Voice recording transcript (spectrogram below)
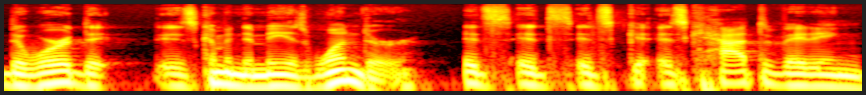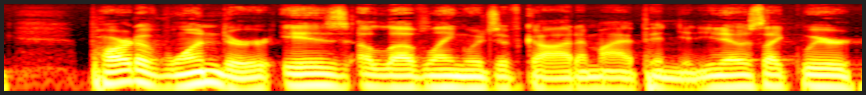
the word that is coming to me is wonder. It's it's it's it's captivating. Part of wonder is a love language of God, in my opinion. You know, it's like we're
